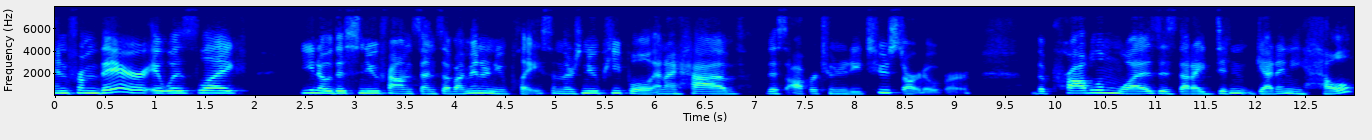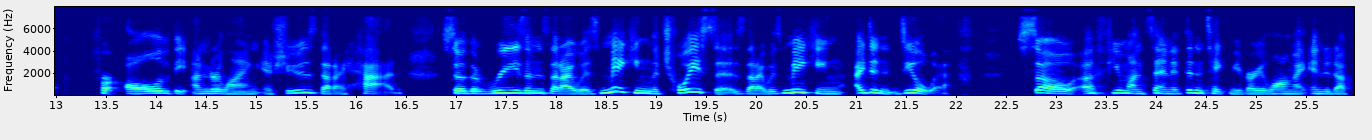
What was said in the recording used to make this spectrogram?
And from there, it was like, you know, this newfound sense of I'm in a new place and there's new people and I have this opportunity to start over. The problem was is that I didn't get any help for all of the underlying issues that I had. So the reasons that I was making the choices that I was making, I didn't deal with. So, a few months in, it didn't take me very long. I ended up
